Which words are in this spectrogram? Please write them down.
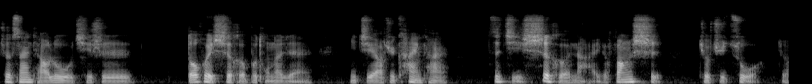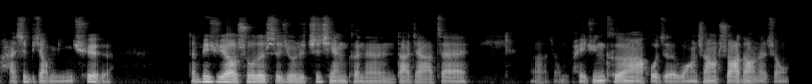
这三条路其实都会适合不同的人，你只要去看一看自己适合哪一个方式就去做，就还是比较明确的。但必须要说的是，就是之前可能大家在啊这种培训课啊或者网上刷到那种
